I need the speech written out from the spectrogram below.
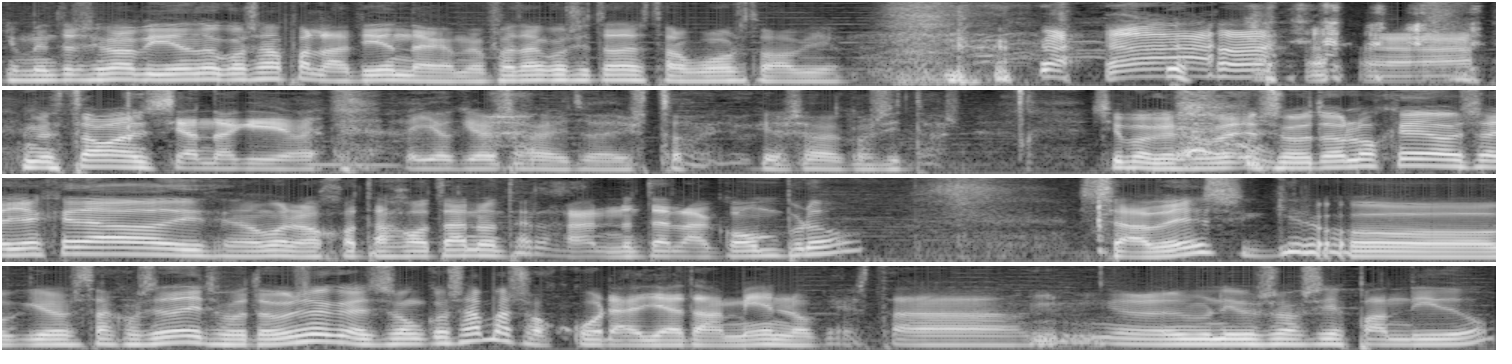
Yo mientras iba pidiendo cosas para la tienda, que me faltan cositas de Star Wars todavía. me estaba ansiando aquí. eh, Yo quiero saber todo esto, yo quiero saber cositas. Sí, porque sobre, sobre todo los que os hayáis quedado diciendo, bueno, JJ no te la, no te la compro, ¿sabes? Quiero, quiero estas cositas y sobre todo eso que son cosas más oscuras ya también, lo que está en el universo así expandido.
